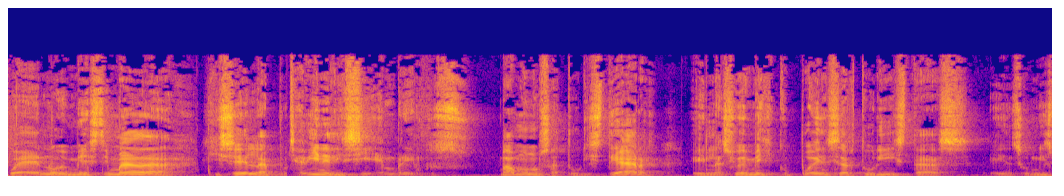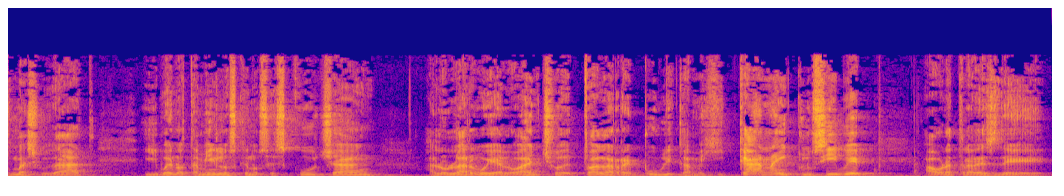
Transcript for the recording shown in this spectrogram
Bueno, mi estimada Gisela, pues ya viene diciembre, pues vámonos a turistear en la Ciudad de México. Pueden ser turistas en su misma ciudad y bueno, también los que nos escuchan a lo largo y a lo ancho de toda la República Mexicana, inclusive ahora a través de,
